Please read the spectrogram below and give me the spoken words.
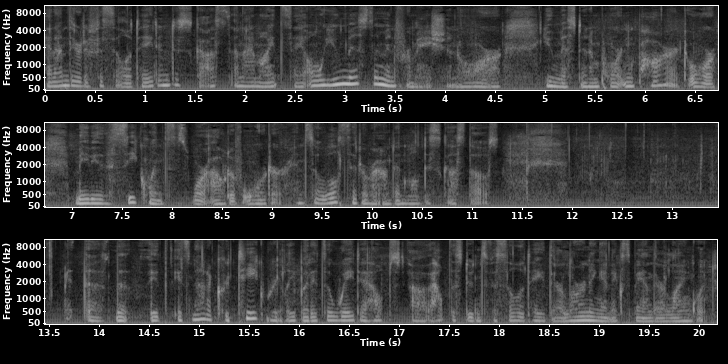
and I'm there to facilitate and discuss, and I might say, Oh, you missed some information, or you missed an important part, or maybe the sequences were out of order. And so we'll sit around and we'll discuss those. The, the, it, it's not a critique really, but it's a way to help uh, help the students facilitate their learning and expand their language.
